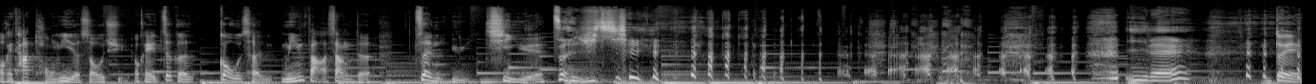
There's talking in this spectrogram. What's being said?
OK，他同意的收取 OK，这个构成民法上的赠与契约。赠与契约，一嘞，对。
